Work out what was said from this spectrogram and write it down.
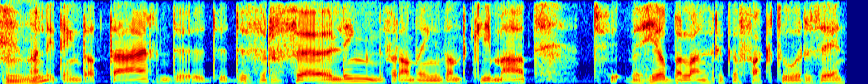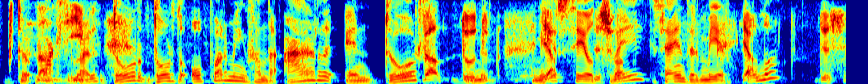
Mm -hmm. En ik denk dat daar de, de, de vervuiling, de verandering van het klimaat, heel belangrijke factoren zijn. Door, wacht, maar, door, door de opwarming van de aarde en door, Wel, door de, meer CO2 dus zijn er meer pollen? Dus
